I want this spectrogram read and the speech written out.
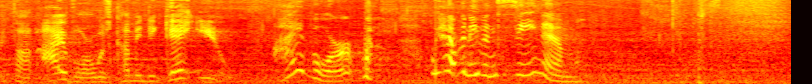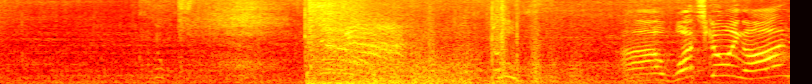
I thought Ivor was coming to get you. Ivor? We haven't even seen him. Uh, what's going on?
